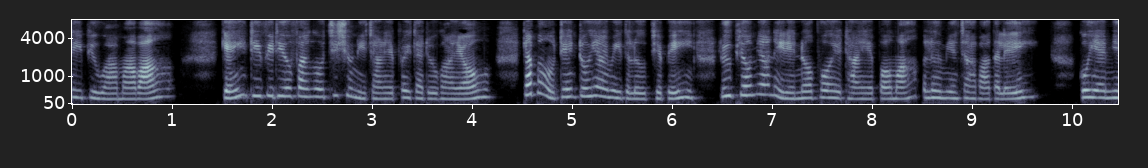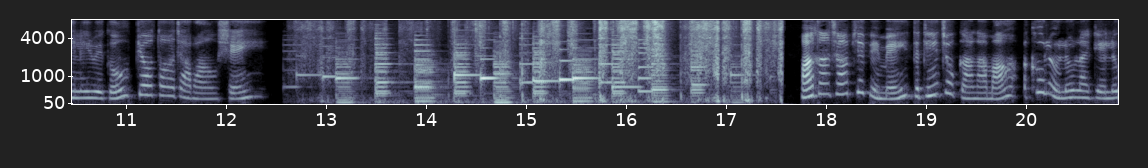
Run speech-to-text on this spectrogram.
တိပြုပါမှာပါ။ဂိမ်းဒီဗီဒီယိုဖိုင်ကိုကြည့်ရှုနေကြတဲ့ပရိသတ်တို့ကရောဓာတ်ပုံတင်တိုးရိုက်မိသလိုဖြစ်ပြီးလူပြောများနေတဲ့နော်ဖောရဲ့ထိုင်ရဲ့ပေါ်မှာဘယ်လိုမြင်ကြပါသလဲ။ကိုယ့်ရဲ့မြင်လေးတွေကိုပြောသွားကြပါအောင်ရှင်။ ဘာသာကြားဖြစ်ပေမဲ့တည်င်းချုပ်ကာလမှာအခုလိုလှုပ်လိုက်တဲ့လူ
